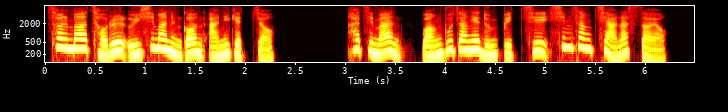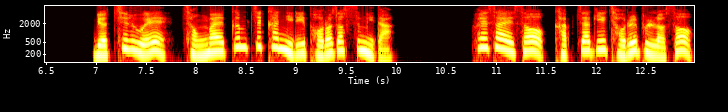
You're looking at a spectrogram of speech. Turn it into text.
설마 저를 의심하는 건 아니겠죠. 하지만 왕 부장의 눈빛이 심상치 않았어요. 며칠 후에 정말 끔찍한 일이 벌어졌습니다. 회사에서 갑자기 저를 불러서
